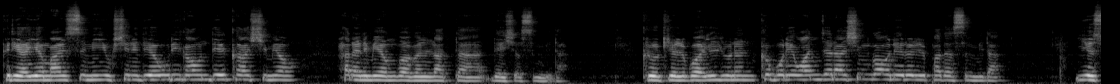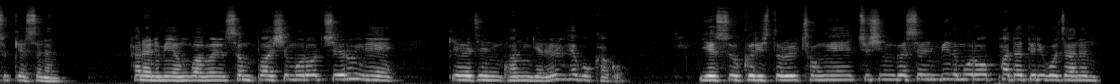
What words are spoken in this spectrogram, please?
그리하여 말씀이 육신이 되어 우리 가운데 거하시며 하나님의 영광을 나타내셨습니다. 그 결과 인류는 그분의 완전하심과 은혜를 받았습니다. 예수께서는 하나님의 영광을 선포하심으로 죄로 인해 깨어진 관계를 회복하고 예수 그리스도를 총해 주신 것을 믿음으로 받아들이고자 하는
